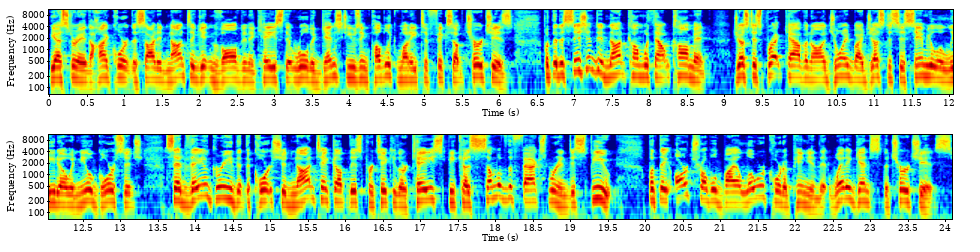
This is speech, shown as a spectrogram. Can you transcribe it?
Yesterday, the High Court decided not to get involved in a case that ruled against using public money to fix up churches. But the decision did not come without comment. Justice Brett Kavanaugh, joined by Justices Samuel Alito and Neil Gorsuch, said they agreed that the court should not take up this particular case because some of the facts were in dispute. But they are troubled by a lower court opinion that went against the churches.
